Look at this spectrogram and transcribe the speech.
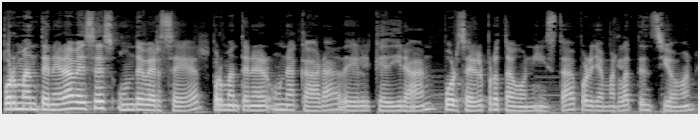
por mantener a veces un deber ser, por mantener una cara del que dirán, por ser el protagonista, por llamar la atención.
